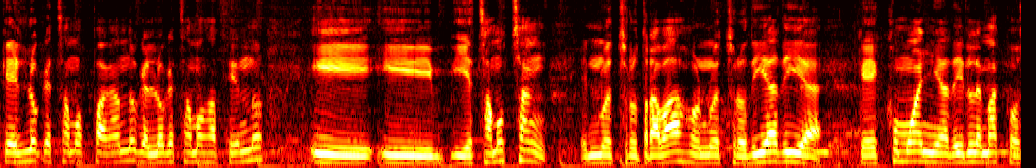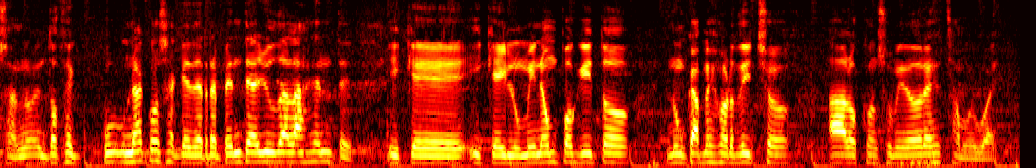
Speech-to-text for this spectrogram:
qué es lo que estamos pagando, qué es lo que estamos haciendo y, estamos tan en nuestro trabajo, en nuestro día a día, que es como añadirle más cosas. Entonces, una cosa que de repente ayuda a la gente y que, y que ilumina un poquito, nunca mejor dicho, a los consumidores está muy guay.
